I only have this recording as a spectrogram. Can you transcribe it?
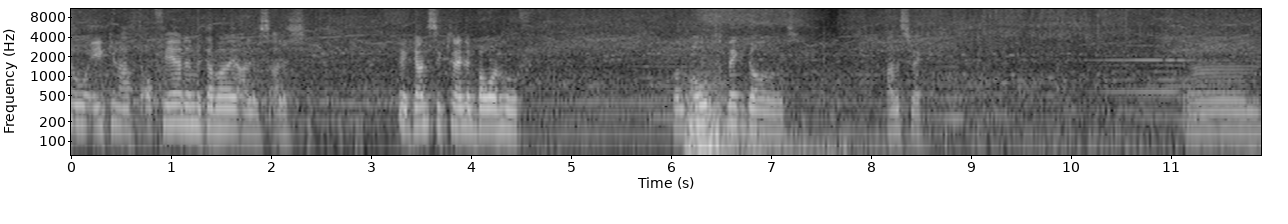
So ekelhaft. Auch Pferde mit dabei. Alles, alles. Der ganze kleine Bauernhof. Von Old McDonald. Alles weg. Ähm.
